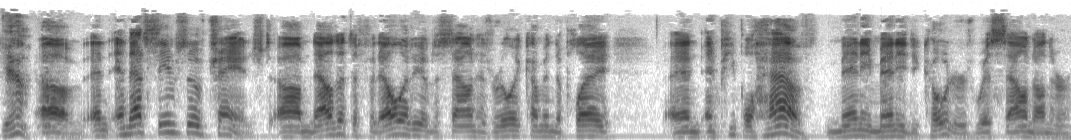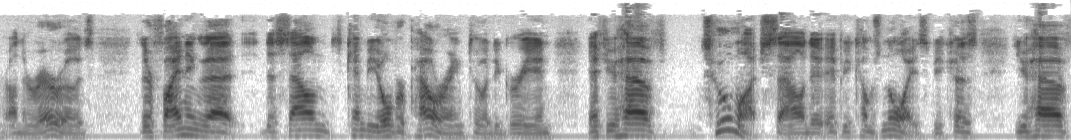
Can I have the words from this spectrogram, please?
Yeah. Um, and and that seems to have changed um, now that the fidelity of the sound has really come into play, and and people have many many decoders with sound on their on their railroads. They're finding that the sound can be overpowering to a degree, and if you have too much sound, it, it becomes noise because you have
